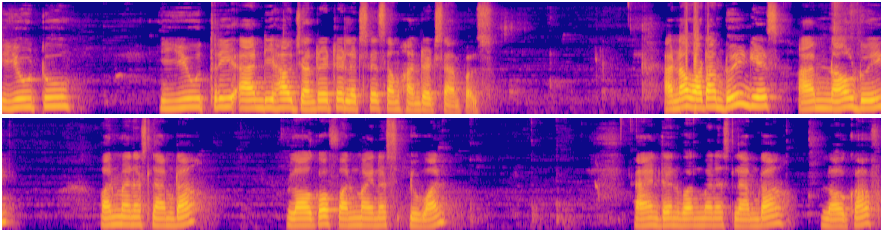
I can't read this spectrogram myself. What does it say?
u2, u3 and you have generated let us say some 100 samples. And now what I am doing is I am now doing 1 minus lambda log of 1 minus u1 and then 1 minus lambda log of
